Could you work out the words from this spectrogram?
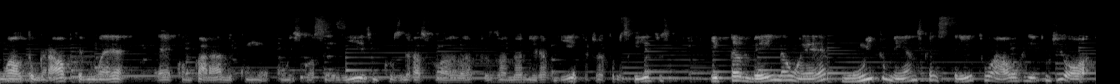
um, alto grau, porque não é, é comparado com, com o escocesismo, com os graus filosóficos do Adoniramita, de outros ritos, e também não é muito menos restrito ao rito de York.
